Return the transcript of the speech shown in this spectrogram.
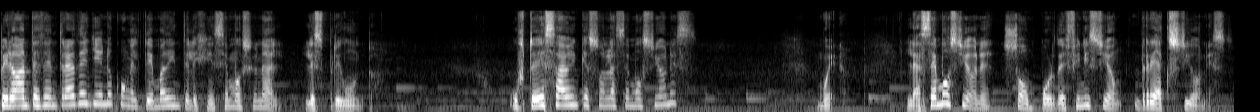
Pero antes de entrar de lleno con el tema de inteligencia emocional, les pregunto, ¿ustedes saben qué son las emociones? Bueno, las emociones son por definición reacciones.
